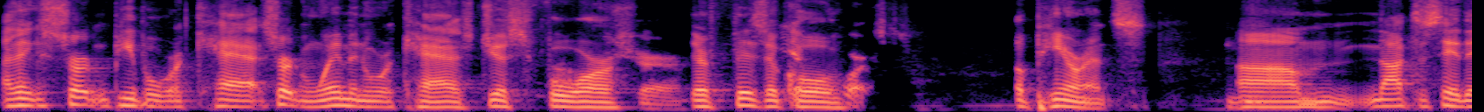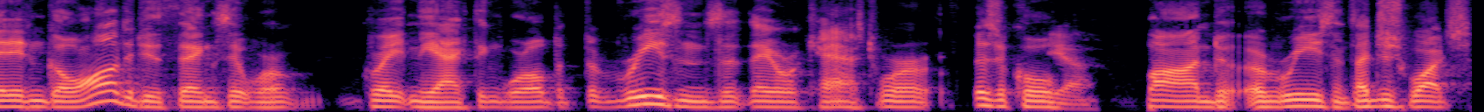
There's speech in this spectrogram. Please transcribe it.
I think certain people were cast, certain women were cast just for Oh, sure. their physical course. appearance. Mhm. Um, not to say they didn't go on to do things that were great in the acting world, but the reasons that they were cast were physical Yeah. Bond uh, reasons. I just watched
